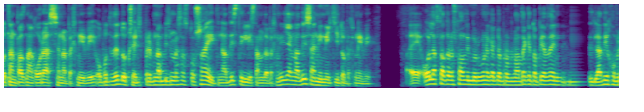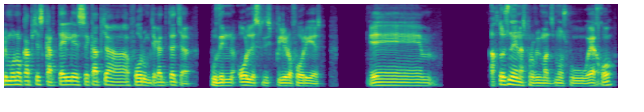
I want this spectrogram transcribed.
όταν πας να αγοράσεις ένα παιχνίδι. Οπότε δεν το ξέρεις. Πρέπει να μπεις μέσα στο site, να δεις τη λίστα με τα παιχνίδια, να δεις αν είναι εκεί το παιχνίδι. Ε, όλα αυτά τέλος πάντων δημιουργούν κάποια προβληματάκια τα οποία δεν. Δηλαδή, έχω βρει μόνο κάποιες καρτέλες σε κάποια φόρουμ και κάτι τέτοια που δίνουν όλες τις πληροφορίες. Ε, Αυτός είναι ένας προβληματισμός που έχω.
